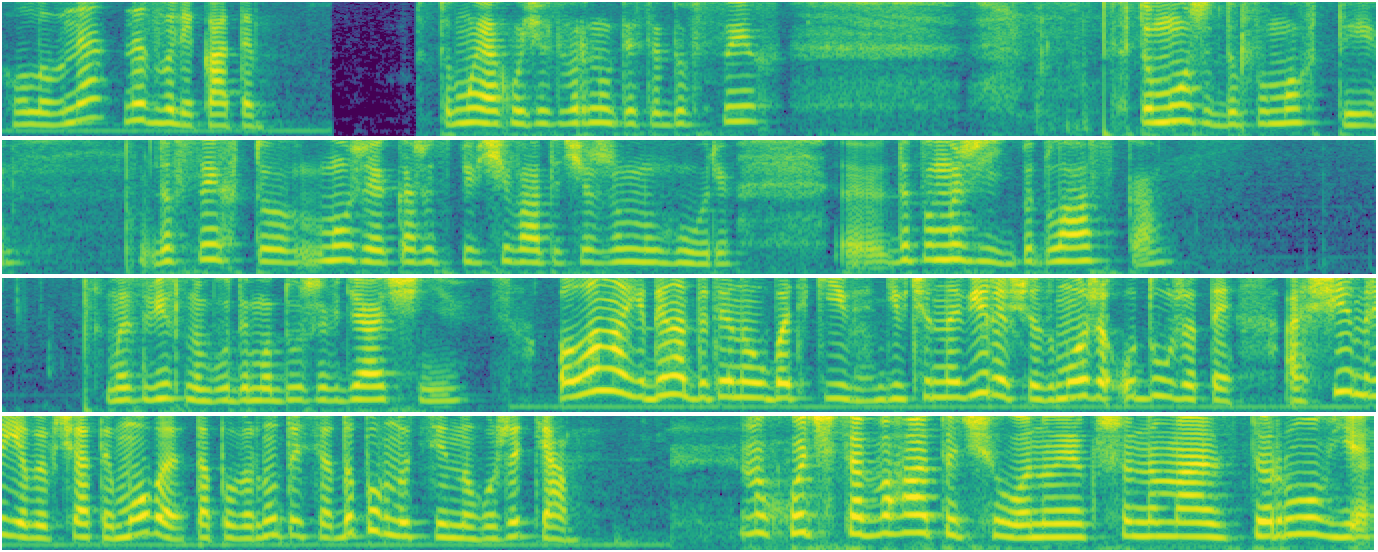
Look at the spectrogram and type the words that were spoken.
Головне – не зволікати. Тому я хочу звернутися до всіх, хто може допомогти. До всіх, хто може, як кажуть, співчувати чужому горю. Е, Допоможіть, будь ласка. Ми, звісно, будемо дуже вдячні. Олена – єдина дитина у батьків. Дівчина вірить, що зможе одужати, а ще мріє вивчати мови та повернутися до повноцінного життя. Ну, хочеться багато чого, але якщо немає здоров'я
